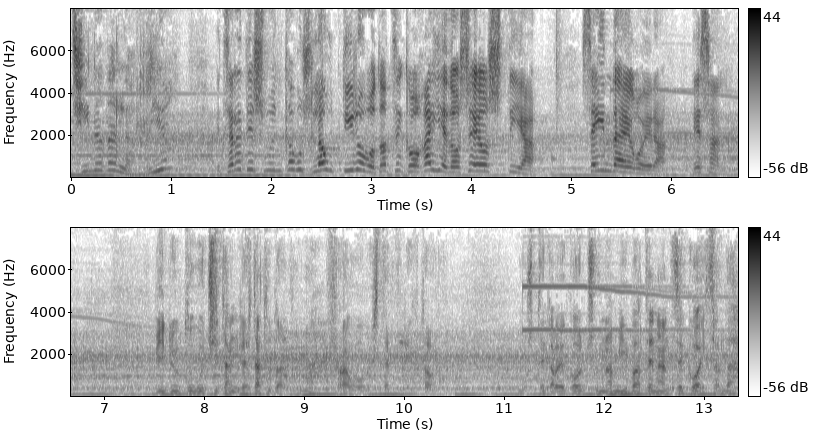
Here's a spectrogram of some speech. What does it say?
Txina da larria? Etzarete zuen kabuz lau tiro botatzeko gai edo ze hostia. Zein da egoera, esan. Minutu gutxitan gertatu da dena, frau Obester direktor. Ustekabeko tsunami baten antzekoa izan da.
